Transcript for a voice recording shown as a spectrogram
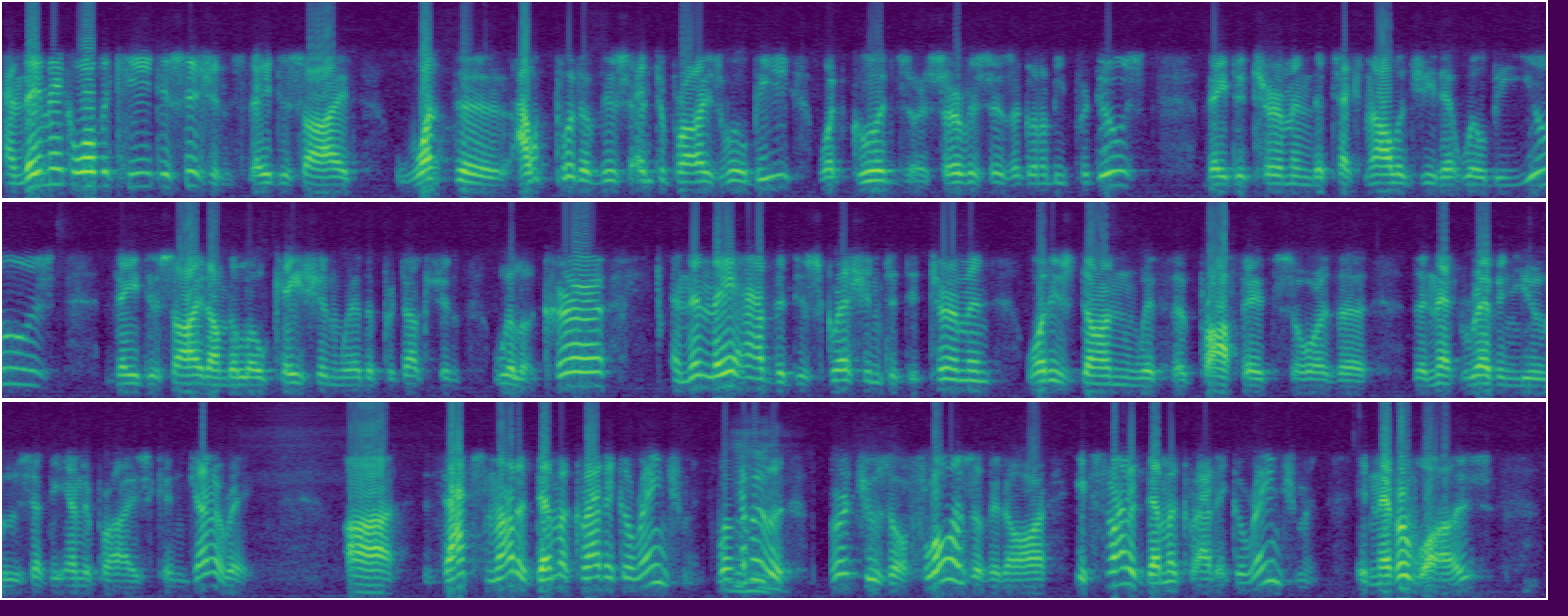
and they make all the key decisions. They decide what the output of this enterprise will be, what goods or services are going to be produced. They determine the technology that will be used. They decide on the location where the production will occur. And then they have the discretion to determine what is done with the profits or the, the net revenues that the enterprise can generate. Uh, that's not a democratic arrangement. Whatever the virtues or flaws of it are, it's not a democratic arrangement. It never was.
